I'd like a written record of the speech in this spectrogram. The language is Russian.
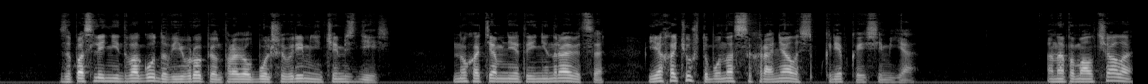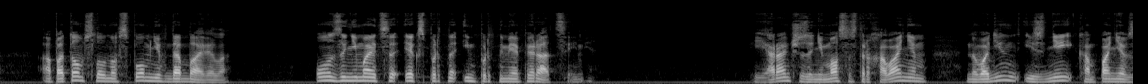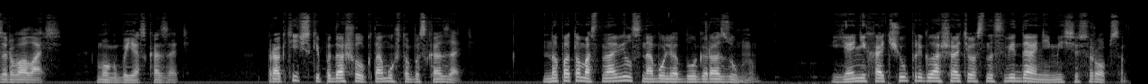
За последние два года в Европе он провел больше времени, чем здесь. Но хотя мне это и не нравится, я хочу, чтобы у нас сохранялась крепкая семья». Она помолчала, а потом, словно вспомнив, добавила. Он занимается экспортно-импортными операциями. Я раньше занимался страхованием, но в один из дней компания взорвалась, мог бы я сказать. Практически подошел к тому, чтобы сказать. Но потом остановился на более благоразумном. Я не хочу приглашать вас на свидание, миссис Робсон.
